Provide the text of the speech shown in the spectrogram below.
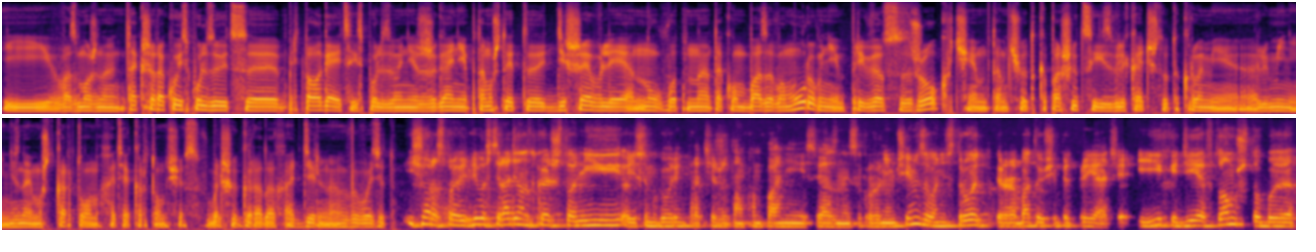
И, возможно, так широко используется, предполагается использование сжигания, потому что это дешевле, ну, вот на таком базовом уровне, привез сжег, чем там что-то копошиться и извлекать что-то кроме алюминия, не знаю, может, картон, хотя картон сейчас в больших городах отдельно вывозит. Еще раз, справедливости ради надо сказать, что они, если мы говорим про те же там компании, связанные с окружением Чемизова, они строят перерабатывающие предприятия. И их идея в том, чтобы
